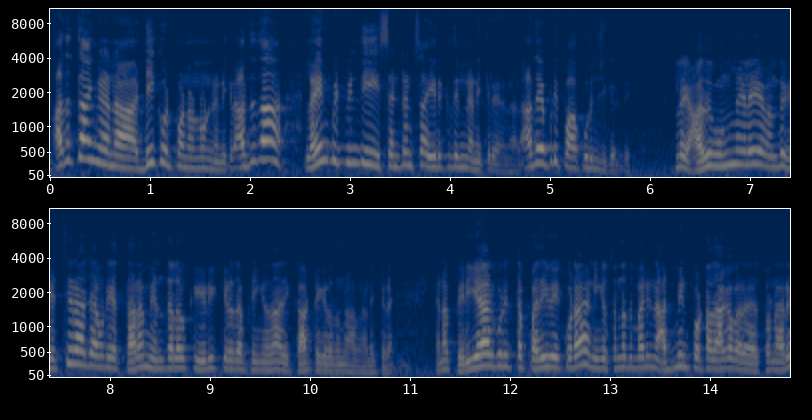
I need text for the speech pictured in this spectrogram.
அதுதான் இங்க நான் டீகோட் பண்ணணும்னு நினைக்கிறேன். அதுதான் லைன் பிட்வீன் தி சென்டென்ஸா இருக்குதுன்னு நினைக்கிறேன் நான். அதை எப்படி பா புரிஞ்சுக்கிறது? இல்லை அது உண்மையிலேயே வந்து ஹெச் ராஜாவுடைய தரம் எந்த அளவுக்கு இருக்கிறது அப்படிங்கிறத அதை காட்டுகிறது நான் நினைக்கிறேன். ஏன்னா பெரியார் குறித்த பதிவை கூட நீங்கள் சொன்னது மாதிரி நான் அட்மின் போட்டதாக அவர் சொன்னார்.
